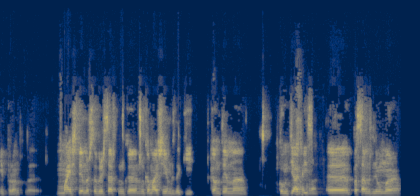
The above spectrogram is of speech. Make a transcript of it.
E pronto, uh, mais temas sobre isto, acho que nunca, nunca mais saímos daqui, porque é um tema, como o Tiago é disse, uh, passámos-lhe uma,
